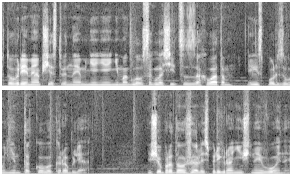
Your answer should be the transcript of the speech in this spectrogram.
В то время общественное мнение не могло согласиться с захватом и использованием такого корабля. Еще продолжались приграничные войны.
